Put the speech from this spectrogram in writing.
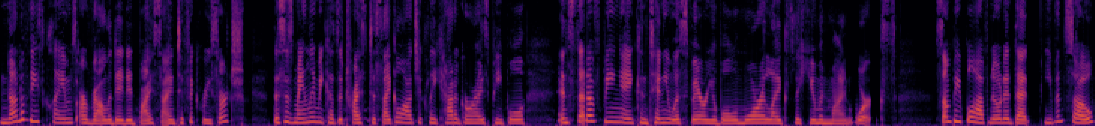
none of these claims are validated by scientific research. This is mainly because it tries to psychologically categorize people instead of being a continuous variable more like the human mind works. Some people have noted that, even so,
